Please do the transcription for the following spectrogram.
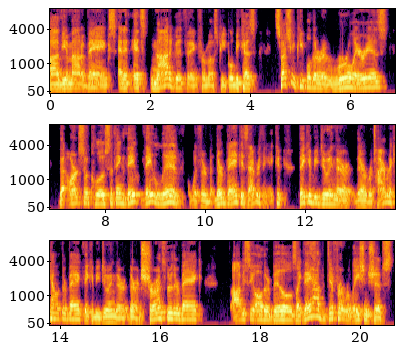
uh, the amount of banks, and it, it's not a good thing for most people because, especially people that are in rural areas that aren't so close to things, they they live with their their bank is everything. It could they could be doing their their retirement account with their bank, they could be doing their their insurance through their bank obviously all their bills. Like they have different relationships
